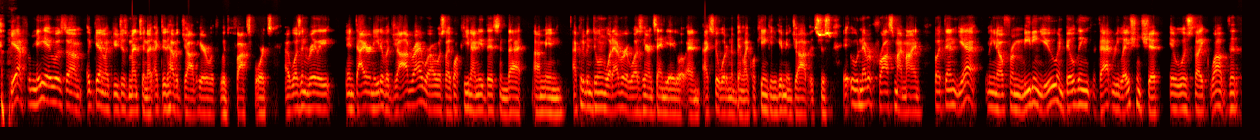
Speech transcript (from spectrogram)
yeah, for me, it was um, again, like you just mentioned, I, I did have a job here with with Fox Sports. I wasn't really in dire need of a job, right? Where I was like, Joaquin, I need this and that. I mean, I could have been doing whatever it was here in San Diego, and I still wouldn't have been like, Joaquin, can you give me a job? It's just, it would never cross my mind. But then, yeah, you know, from meeting you and building that relationship, it was like, wow, the,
